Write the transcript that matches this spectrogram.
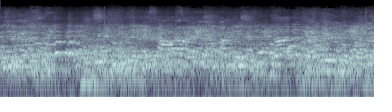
Thank you. Amém.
